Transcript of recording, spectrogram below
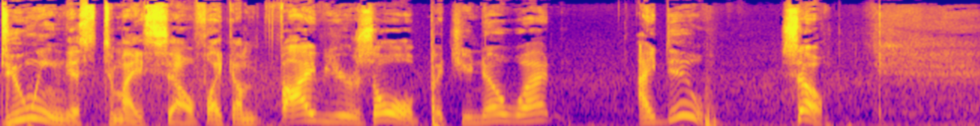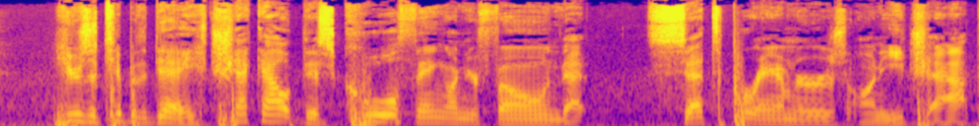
doing this to myself like I'm 5 years old but you know what I do so Here's a tip of the day check out this cool thing on your phone that sets parameters on each app.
